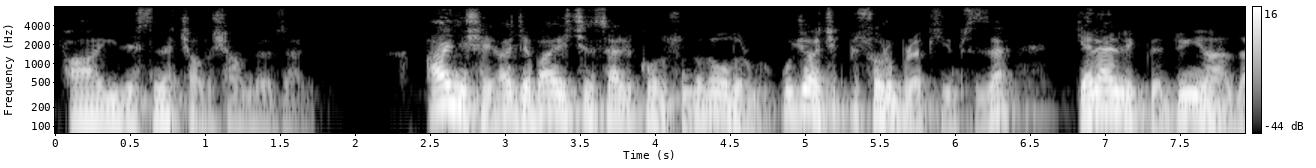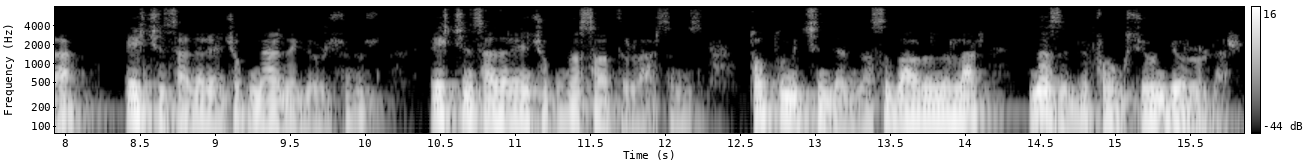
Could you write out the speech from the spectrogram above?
faidesine çalışan bir özellik. Aynı şey acaba eşcinsellik konusunda da olur mu? Ucu açık bir soru bırakayım size. Genellikle dünyada eşcinselleri en çok nerede görürsünüz? Eşcinselleri en çok nasıl hatırlarsınız? Toplum içinde nasıl davranırlar? Nasıl bir fonksiyon görürler?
